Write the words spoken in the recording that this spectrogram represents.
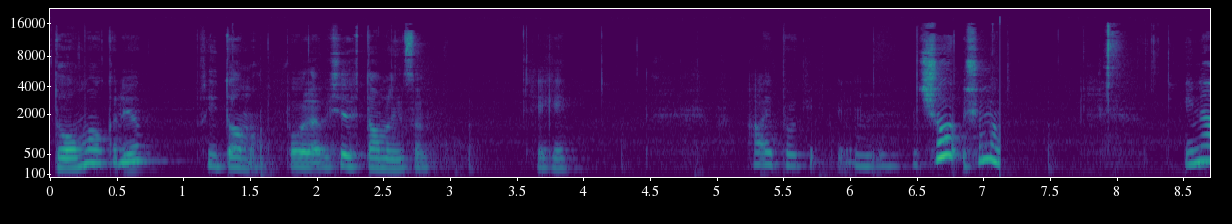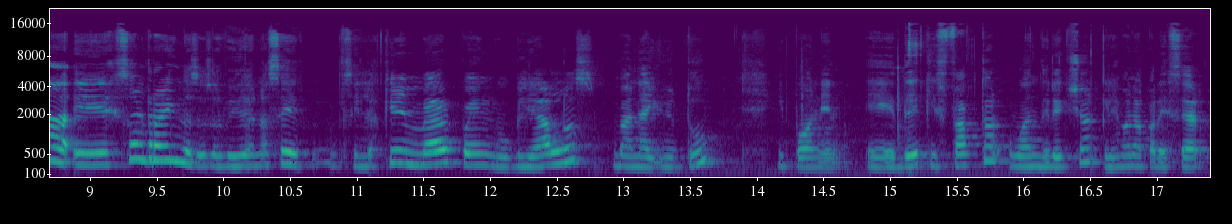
Tomo, creo. Sí, Tomo, porque el apellido es Tomlinson. Jeje. Ay, porque. mm, Yo, yo me y nada, eh, son re lindos esos videos, no sé, si los quieren ver pueden googlearlos, van a YouTube y ponen eh, The X Factor, One Direction y les van a aparecer,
